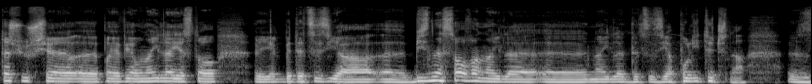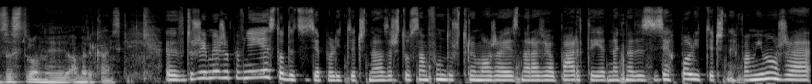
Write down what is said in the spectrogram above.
też już się e, pojawiało, na ile jest to e, jakby decyzja biznesowa, biznesowa, na ile, na ile decyzja polityczna ze strony amerykańskiej? W dużej mierze pewnie jest to decyzja polityczna. Zresztą sam Fundusz Trójmorza jest na razie oparty jednak na decyzjach politycznych, pomimo, że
